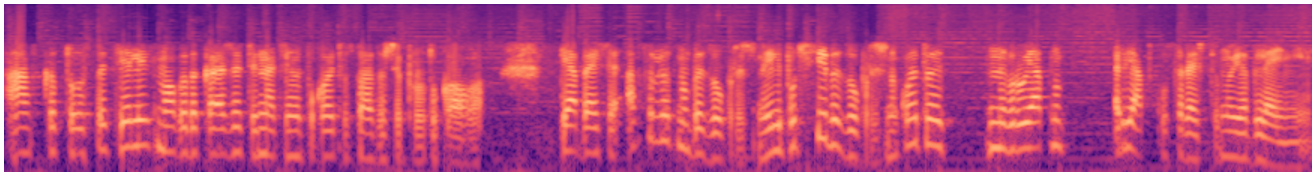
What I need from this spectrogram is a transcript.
аз като специалист мога да кажа, че начинът по който спазваше протокола. Тя беше абсолютно безупречна или почти безупречна, което е невероятно рядко срещано явление.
